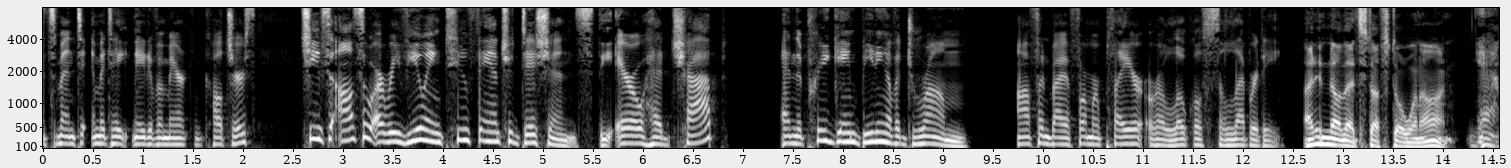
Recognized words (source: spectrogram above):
that's meant to imitate Native American cultures. Chiefs also are reviewing two fan traditions the arrowhead chop and the pregame beating of a drum, often by a former player or a local celebrity. I didn't know that stuff still went on. Yeah.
